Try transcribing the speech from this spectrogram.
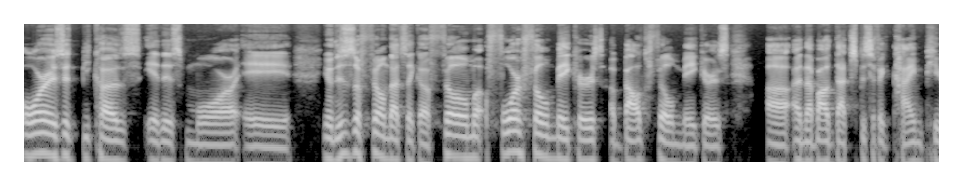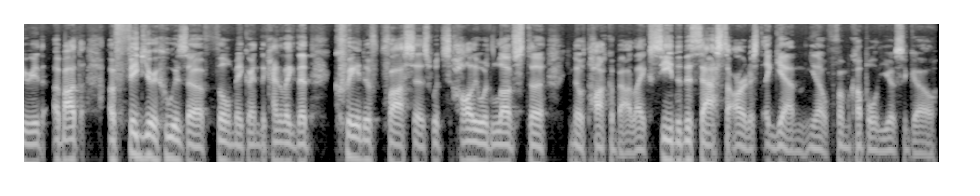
or is it because it is more a you know this is a film that's like a film for filmmakers about filmmakers uh, and about that specific time period, about a figure who is a filmmaker and the kind of like that creative process, which Hollywood loves to you know talk about, like see the disaster artist again, you know, from a couple of years ago.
